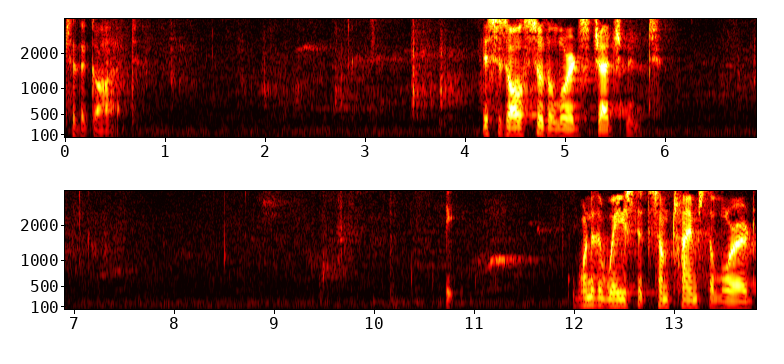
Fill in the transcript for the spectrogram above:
to the god. This is also the Lord's judgment. one of the ways that sometimes the Lord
